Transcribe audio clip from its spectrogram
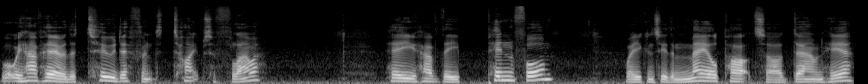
What we have here are the two different types of flower. Here you have the pin form, where you can see the male parts are down here,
